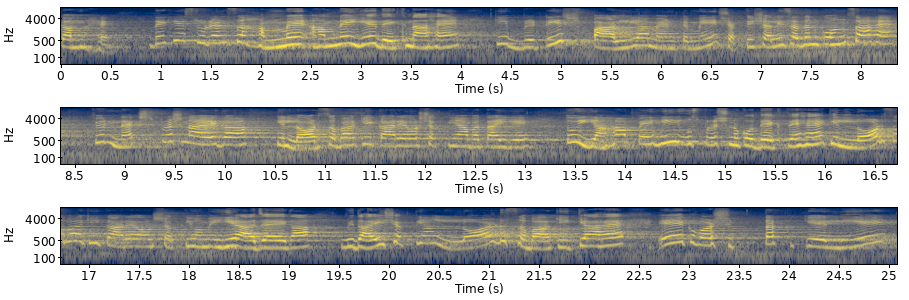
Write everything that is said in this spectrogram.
कम है। देखिए स्टूडेंट्स हमें, हमने ये देखना है कि ब्रिटिश पार्लियामेंट में शक्तिशाली सदन कौन सा है? फिर नेक्स्ट प्रश्न आएगा कि लॉर्ड सभा के कार्य और शक्तियाँ बताइए। तो यहाँ पे ही उस प्रश्न को देखते हैं कि लॉर्ड सभा की कार्य और शक्तियों में ये आ जाएगा। विधायी शक्तियाँ लॉर्ड सभा की क्या है? एक वर्ष तक के लिए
